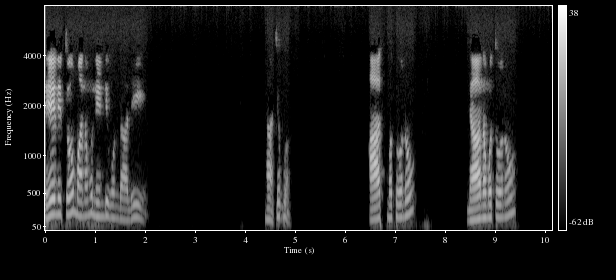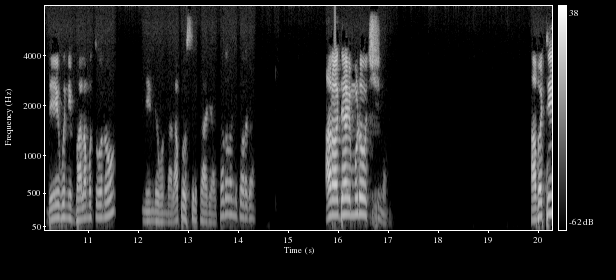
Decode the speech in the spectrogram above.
దేనితో మనము నిండి ఉండాలి? ఆ, చెప్పు. ఆత్మతోనూ జ్ఞానముతోనూ దేవుని బలముతోనూ నిండి ఉండాలి. అపోస్తుల కార్యాలు. చదవండి త్వరగా. ఆరో అధ్యాయం మూడో వచ్చినాం కాబట్టి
